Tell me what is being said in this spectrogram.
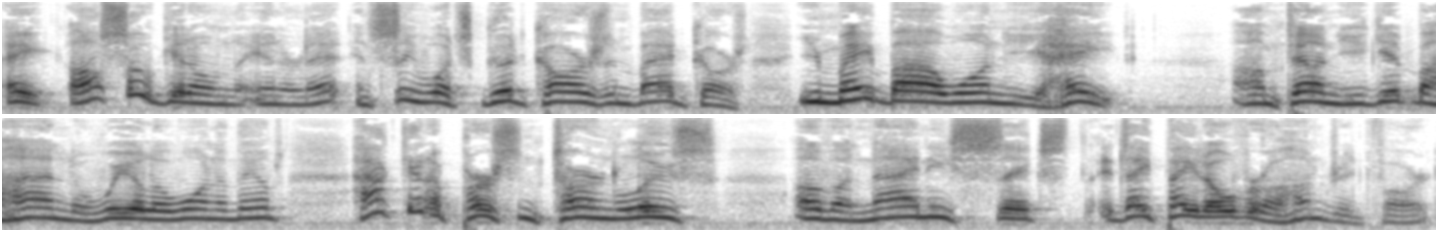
Hey, also get on the internet and see what's good cars and bad cars. You may buy one you hate I'm telling you, you get behind the wheel of one of them. How can a person turn loose of a 96? They paid over a hundred for it.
